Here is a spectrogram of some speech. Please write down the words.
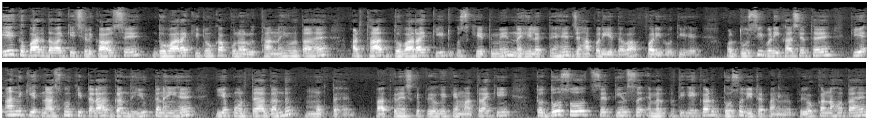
एक बार दवा की छिड़काव से दोबारा कीटों का पुनरुत्थान नहीं होता है, अर्थात दोबारा कीट उस खेत में नहीं लगते हैं जहाँ पर ये दवा पड़ी होती है। और दूसरी बड़ी खासियत है कि ये अन्य कीटनाशकों की तरह गंध युक्त नहीं है, ये पूर्णतः गंध मुक्त है। बात करें इसके प्रयोग की मात्रा की तो 200 से 300 सौ प्रति एकड़ 200 लीटर पानी में प्रयोग करना होता है।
